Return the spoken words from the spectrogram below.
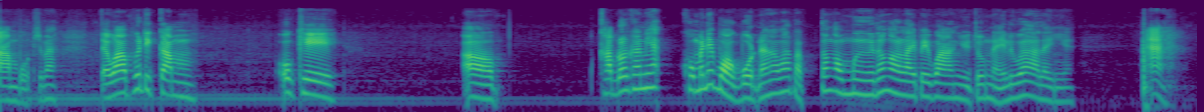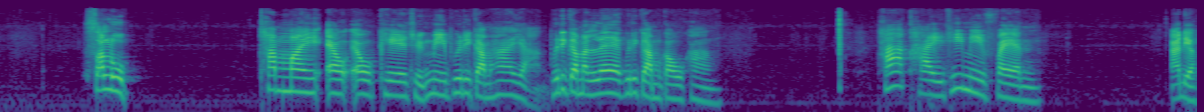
ตามบทใช่ไหมแต่ว่าพฤติกรรมโอเคเอ่อขับรถครั้งเนี้ยคงไม่ได้บอกบทนะคะว่าแบบต้องเอามือต้องเอาอะไรไปวางอยู่ตรงไหนหรือว่าอะไรเงี้ยอะสรุปทำไม LLK ถึงมีพฤติกรรมห้าอย่าง พฤติกรรมอันแรกพฤติกรรมเกาคาง ถ้าใครที่มีแฟนอะเดี๋ยว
